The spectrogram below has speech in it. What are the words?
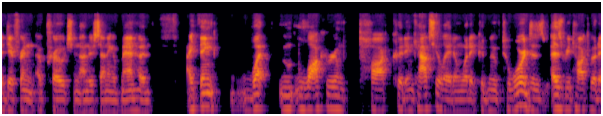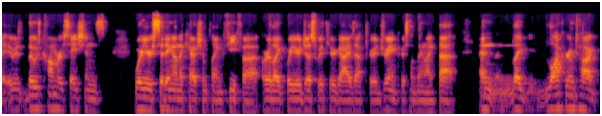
a different approach and understanding of manhood i think what locker room talk could encapsulate and what it could move towards is as we talked about it it was those conversations where you're sitting on the couch and playing fifa or like where you're just with your guys after a drink or something like that. And like locker room talk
